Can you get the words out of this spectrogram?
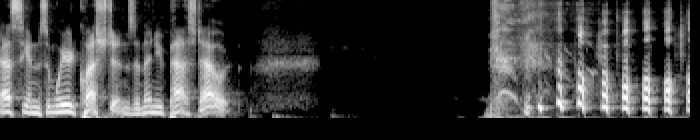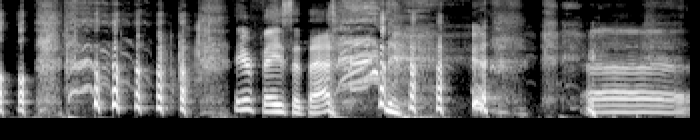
asking some weird questions, and then you passed out. Your face at that. I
